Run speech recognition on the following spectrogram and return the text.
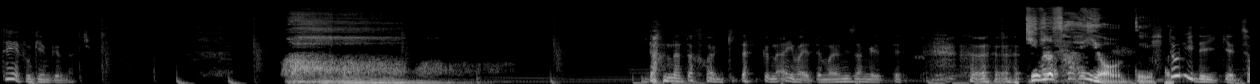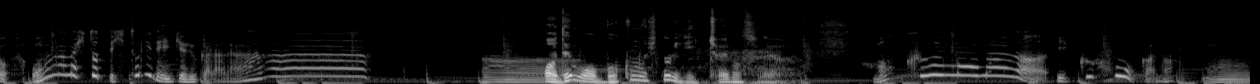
て不減病になっちゃああ。う。旦那とか行きたくないわよって、まゆみさんが言ってる。行きなさいよっていう。一人で行ける。そう、女の人って一人で行けるからなあーあ、でも僕も一人で行っちゃいますね。僕だ行く方かな？うん、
